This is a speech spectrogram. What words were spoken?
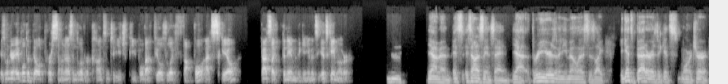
is when you're able to build personas and deliver content to each people that feels really thoughtful at scale. That's like the name of the game. It's it's game over. Mm-hmm. Yeah, man. It's it's honestly insane. Yeah. Three years of an email list is like it gets better as it gets more mature.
